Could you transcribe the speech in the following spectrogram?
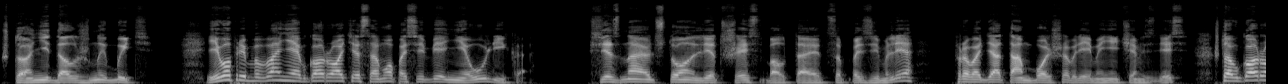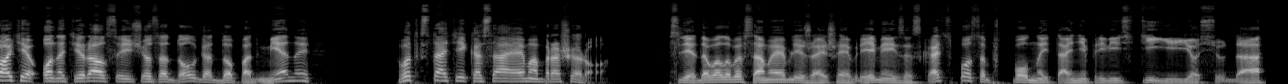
что они должны быть. Его пребывание в Гороте само по себе не улика. Все знают, что он лет шесть болтается по земле, проводя там больше времени, чем здесь, что в Гороте он отирался еще задолго до подмены. Вот, кстати, касаемо Брашеро. Следовало бы в самое ближайшее время изыскать способ в полной тайне привести ее сюда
